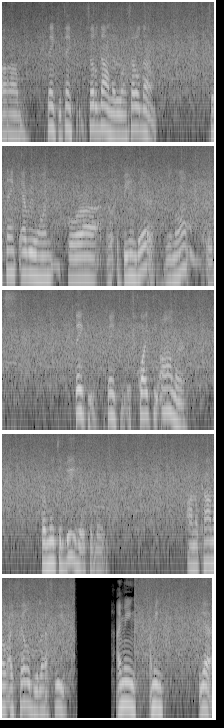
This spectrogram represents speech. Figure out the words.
um, thank you, thank you. Settle down, everyone. Settle down. To thank everyone for uh, being there. You know, it's thank you, thank you. It's quite the honor for me to be here today. On account of I failed you last week. I mean, I mean, yeah,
